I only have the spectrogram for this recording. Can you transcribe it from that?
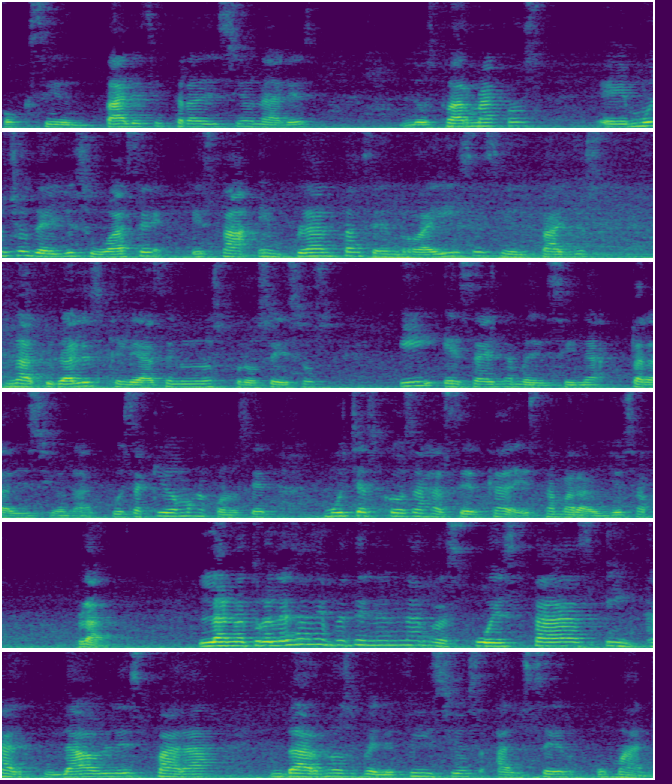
occidentales y tradicionales, los fármacos, eh, muchos de ellos su base está en plantas, en raíces y en tallos naturales que le hacen unos procesos y esa es la medicina tradicional. Pues aquí vamos a conocer muchas cosas acerca de esta maravillosa planta. La naturaleza siempre tiene unas respuestas incalculables para darnos beneficios al ser humano.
